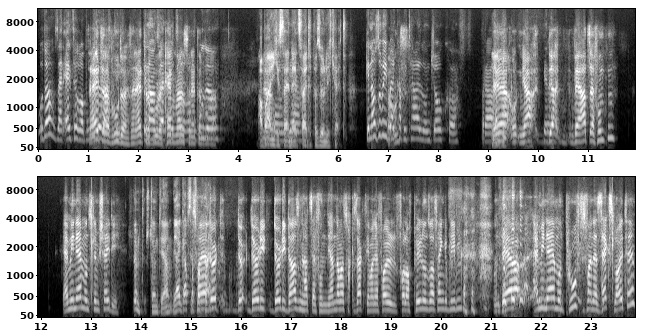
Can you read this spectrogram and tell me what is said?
oder? Sein älterer Bruder. Sein älterer. Bruder, sein älterer Genau, Bruder, sein Kai Ronaldo ist sein älterer älterer Bruder. Aber Ja, eigentlich ist seine ja. zweite Persönlichkeit. Genauso wie Bei bei Kapital und Joker. Bra. Ja, ja, und ja, Genau. der, wer hat's erfunden? Eminem und Slim Shady. Stimmt, stimmt, ja. Ja, gab's Das vor war ja keinem- Dirt, Dir- Dirty, Dirty Dozen hat's erfunden. Die haben damals doch gesagt, die waren ja voll, voll auf Pillen und sowas hängen geblieben. Und der, Eminem und Proof, das waren ja sechs Leute.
